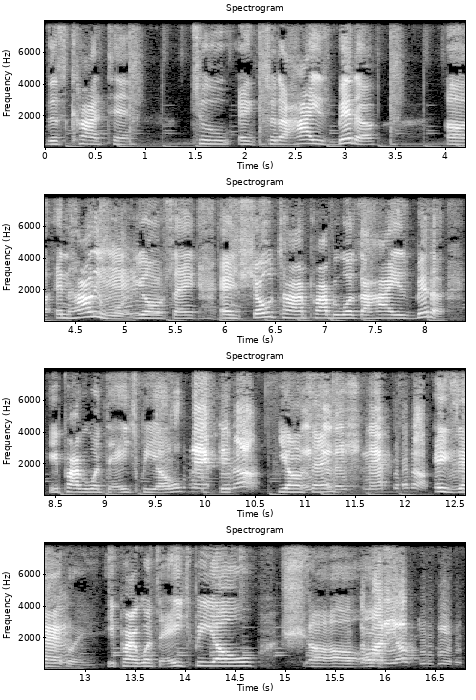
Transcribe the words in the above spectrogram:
this content to and to the highest bidder. Uh, in Hollywood, you know what I'm saying, and Showtime probably was the highest bidder. He probably went to They HBO. snapped it up. you know what I'm saying? They snapped it up. Exactly. He probably went to HBO. Uh, uh, Somebody else can get it.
